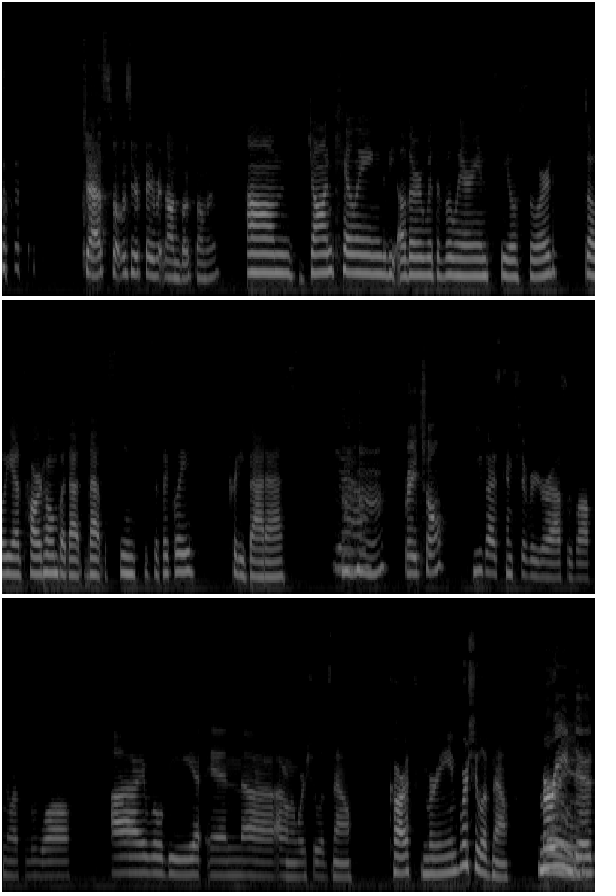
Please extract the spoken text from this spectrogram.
left. Jess, what was your favorite non-book moment? Um, Jon killing the other with the Valyrian steel sword. So yeah, it's Hardhome, but that that scene specifically, is pretty badass. Yeah. Mhm. Rachel. You guys can shiver your asses off north of the wall. I will be in, uh, I don't know where she lives now. Qarth, Meereen. Where she live now? Meereen, dude.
